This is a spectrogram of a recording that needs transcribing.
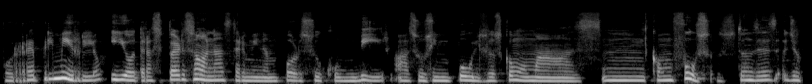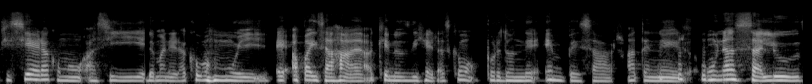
por reprimirlo y otras personas terminan por sucumbir a sus impulsos como más mm, confusos. Entonces, yo quisiera como así, de manera como muy eh, apaisajada, que nos dijeras como por dónde empezar a tener una salud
